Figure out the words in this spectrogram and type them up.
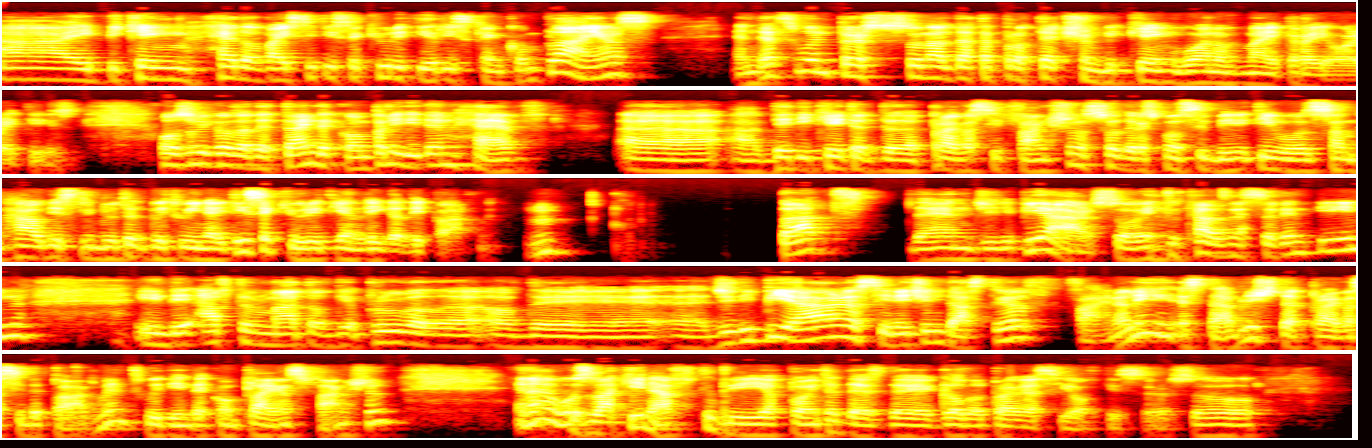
I became head of ICT security, risk, and compliance. And that's when personal data protection became one of my priorities. Also, because at the time the company didn't have uh, a dedicated uh, privacy function, so the responsibility was somehow distributed between IT security and legal department. Hmm? But then GDPR. So in 2017, in the aftermath of the approval uh, of the uh, GDPR, CNH Industrial finally established a privacy department within the compliance function. And I was lucky enough to be appointed as the global privacy officer. So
